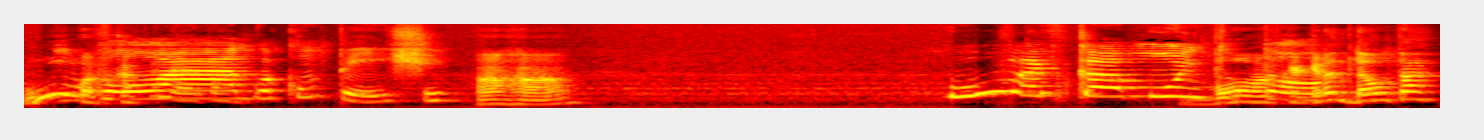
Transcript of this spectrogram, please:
Uh, vai ficar filé, tá? água com peixe. Aham. Uh, vai ficar muito Boa, vai ficar grandão, tá?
